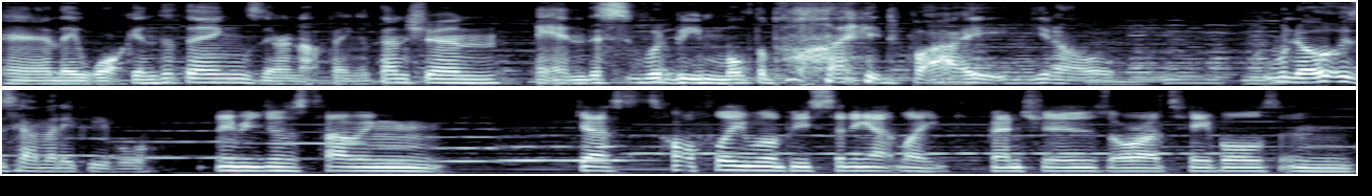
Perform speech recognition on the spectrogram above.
And they walk into things, they're not paying attention, and this would be multiplied by, you know, who knows how many people. Maybe just having guests. Hopefully, will be sitting at like benches or at tables and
